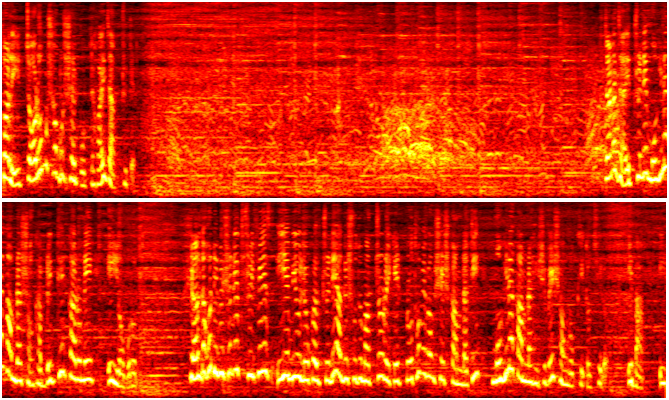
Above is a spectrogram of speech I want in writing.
ফলে চরম সমস্যায় পড়তে হয় যাত্রীদের। জানা যায়, ট্রেনে মহিলা কামরার সংখ্যা বৃদ্ধির কারণে এই অবরোধ। শিয়ালদহ ডিভিশনের থ্রি ফেজ ইএমইউ লোকাল ট্রেনে আগে শুধুমাত্র রেকের প্রথম এবং শেষ কামরাটি মহিলা কামরা হিসেবে সংরক্ষিত ছিল। এবার এই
